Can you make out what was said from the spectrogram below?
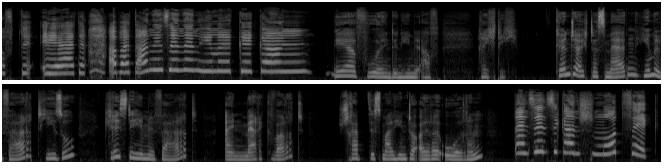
Auf der Erde, aber dann ist er in den Himmel gegangen. Er fuhr in den Himmel auf. Richtig. Könnt ihr euch das merken? Himmelfahrt Jesu, Christi Himmelfahrt, ein Merkwort. Schreibt es mal hinter eure Ohren. Dann sind sie ganz schmutzig.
